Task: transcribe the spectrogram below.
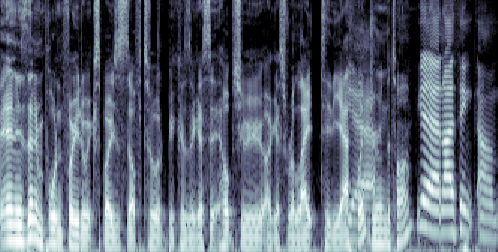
and is that important for you to expose yourself to it? Because I guess it helps you, I guess, relate to the athlete Yeah. during the time. Yeah, and I think, um,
